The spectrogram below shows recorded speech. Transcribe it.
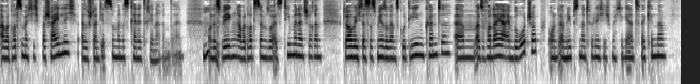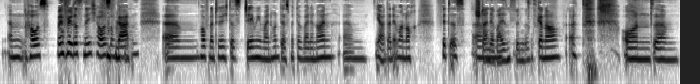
Aber trotzdem möchte ich wahrscheinlich, also stand jetzt zumindest, keine Trainerin sein. Mhm. Und deswegen, aber trotzdem so als Teammanagerin, glaube ich, dass das mir so ganz gut liegen könnte. Ähm, also von daher ein Bürojob und am liebsten natürlich, ich möchte gerne zwei Kinder ein Haus. Wer will das nicht? Haus und Garten. ähm, hoffe natürlich, dass Jamie, mein Hund, der ist mittlerweile neun, ähm, ja, dann immer noch fit ist. Stein ähm, der Weisen findet. Genau. Und ähm,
